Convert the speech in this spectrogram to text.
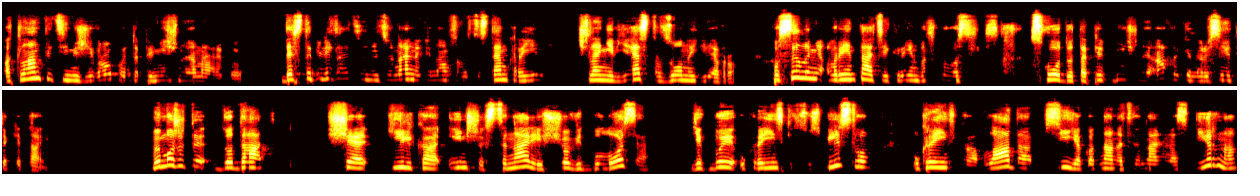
Атлантиці між Європою та Північною Америкою, дестабілізація національних фінансових систем країн, членів ЄС та зони євро, посилення орієнтації країн Близького Сх- Сходу та Північної Африки на Росію та Китай. Ви можете додати ще кілька інших сценаріїв, що відбулося, якби українське суспільство, українська влада, всі як одна національна збірна,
